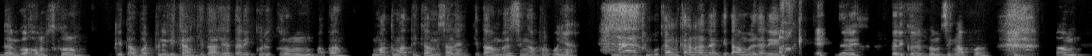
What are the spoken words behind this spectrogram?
Dan gue homeschool, kita buat pendidikan kita lihat dari kurikulum apa matematika misalnya kita ambil Singapura punya, hmm. bukan Kanada. Kita ambil dari okay. dari dari kurikulum Singapura. Um,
